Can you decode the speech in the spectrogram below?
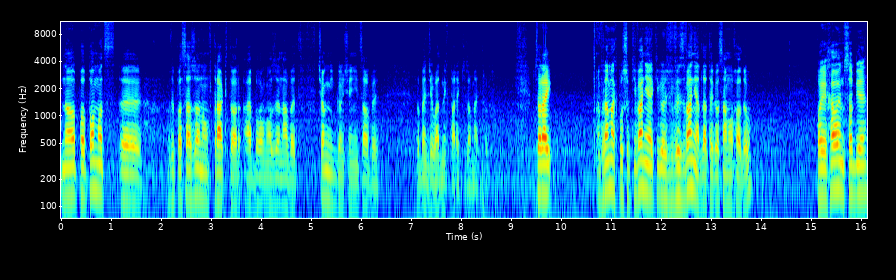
no, po pomoc e, wyposażoną w traktor albo może nawet w ciągnik gąsienicowy to będzie ładnych parę kilometrów. Wczoraj w ramach poszukiwania jakiegoś wyzwania dla tego samochodu pojechałem sobie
